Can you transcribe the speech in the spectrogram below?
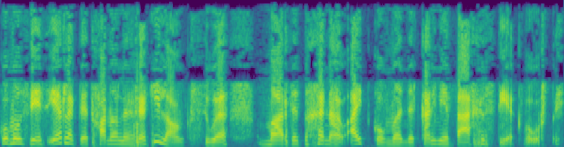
kom ons wees eerlik, dit gaan al 'n rukkie lank so, maar dit begin nou uitkom want dit kan nie meer weggesteek word nie.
